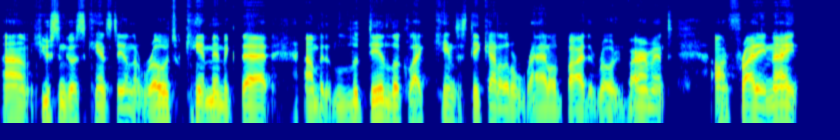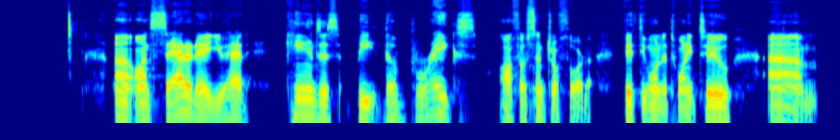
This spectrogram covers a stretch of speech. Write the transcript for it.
Um, Houston goes to Kansas State on the road, so we can't mimic that. Um, but it lo- did look like Kansas State got a little rattled by the road environment on Friday night. Uh, on Saturday, you had Kansas beat the brakes off of Central Florida, 51 to 22. Um,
